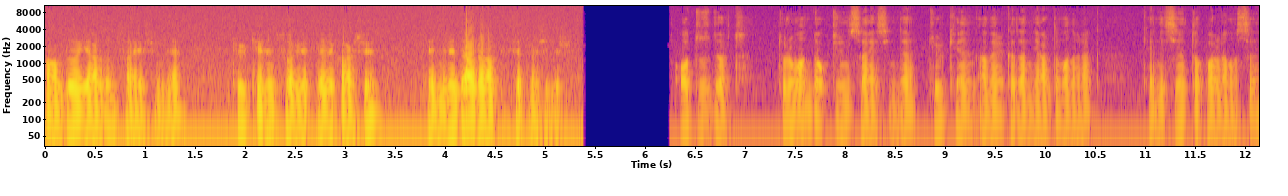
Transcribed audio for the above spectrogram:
aldığı yardım sayesinde Türkiye'nin Sovyetlere karşı kendini daha rahat hissetmesidir. 34. Truman doktrini sayesinde Türkiye'nin Amerika'dan yardım alarak kendisini toparlaması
